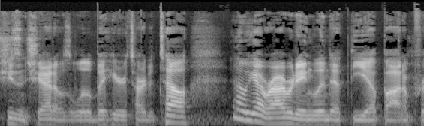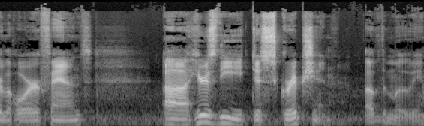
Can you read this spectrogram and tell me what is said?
She's in shadows a little bit here. It's hard to tell. And then we got Robert Englund at the uh, bottom for the horror fans. Uh, here's the description of the movie.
